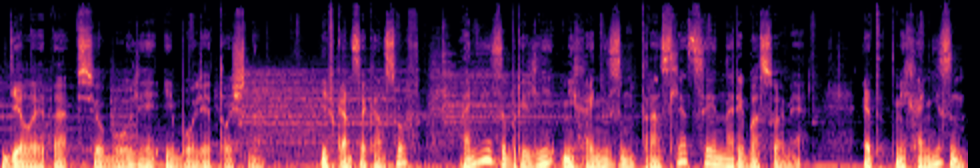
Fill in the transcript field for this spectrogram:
делая это все более и более точно. И в конце концов, они изобрели механизм трансляции на рибосоме – этот механизм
